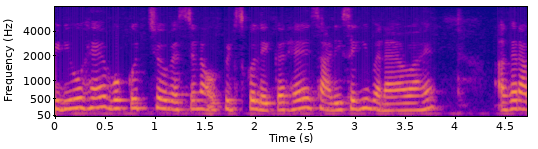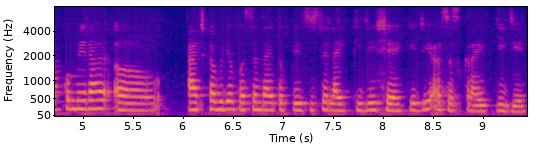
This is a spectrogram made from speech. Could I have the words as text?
वीडियो है, वो कुछ वेस्टर्न आउटफिट्स को लेकर है, साड़ी से ही बनाया हुआ है अगर आपको मेरा आज का वीडियो पसंद आए तो प्लीज़ उसे लाइक कीजिए शेयर कीजिए और सब्सक्राइब कीजिए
